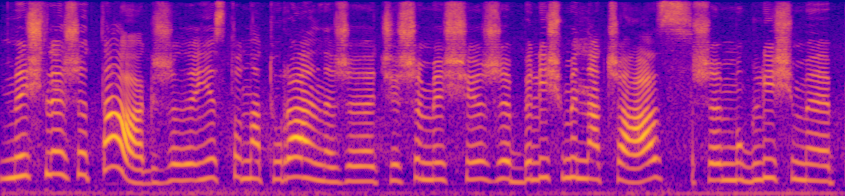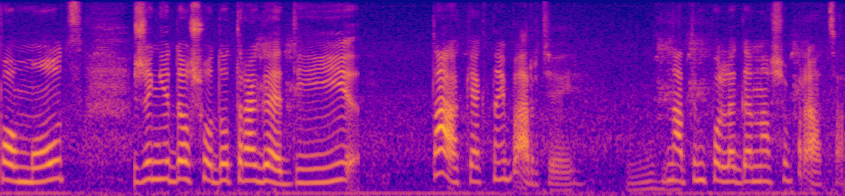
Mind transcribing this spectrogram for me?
Myślę, że tak, że jest to naturalne, że cieszymy się, że byliśmy na czas, że mogliśmy pomóc, że nie doszło do tragedii. Tak, jak najbardziej. Na tym polega nasza praca.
